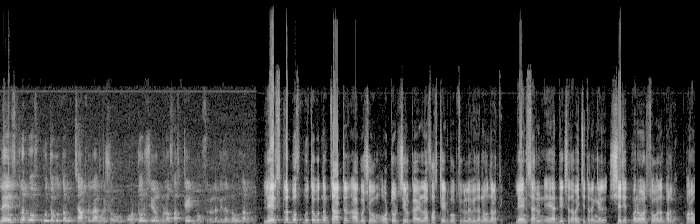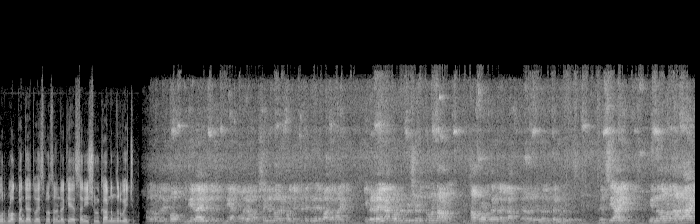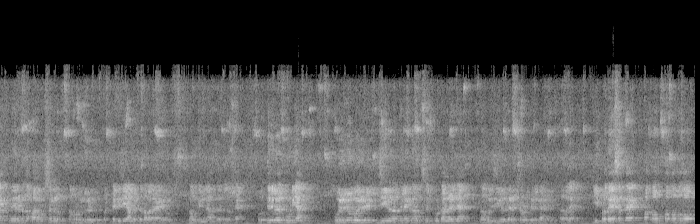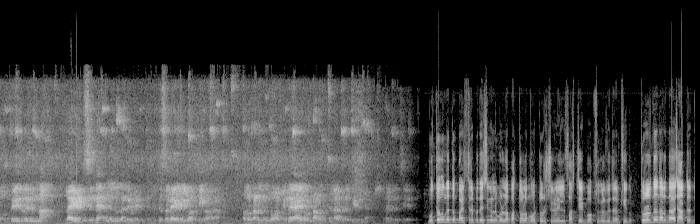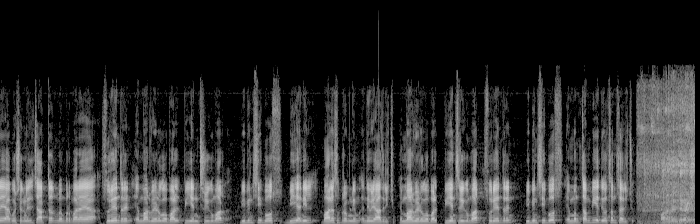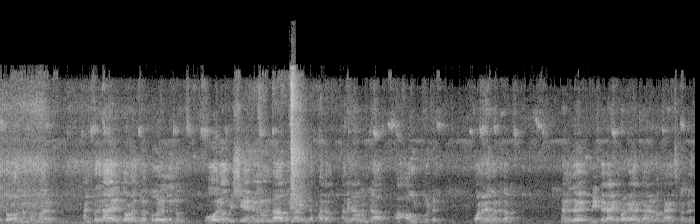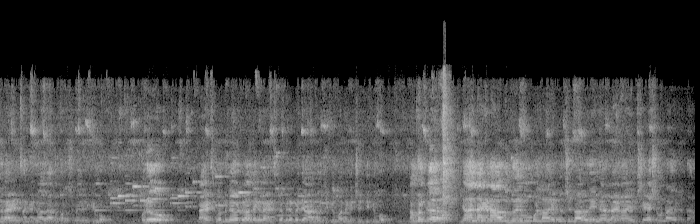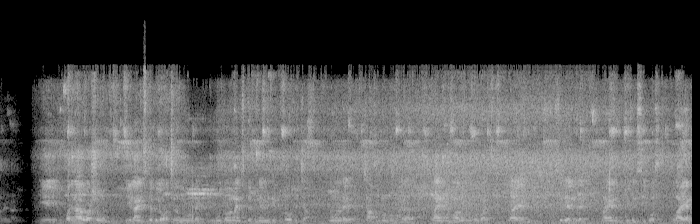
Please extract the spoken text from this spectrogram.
Lions Club of Muthakunnam charter ആഘോഷവും ഓട്ടോറിക്ഷകൾക്കുള്ള first aid ബോക്സുകളുടെ വിതരണവും നടന്നു Lions Club of Muthakunnam charter ആഘോഷവും ഓട്ടോറിക്ഷകൾക്കായുള്ള ഫസ്റ്റ് എയ്ഡ് ബോക്സുകളുടെ വിതരണവും നടത്തി. ലയൺസ് അരുൺ എ അധ്യക്ഷത വഹിച്ച ചടങ്ങിൽ ഷജിത് മനോഹർ സ്വാഗതം പറഞ്ഞു. Paravur block panchayat vice president K S Saneesh ഉദ്ഘാടനം നിർവഹിച്ചു. അതോടൊപ്പം ഇപ്പോൾ പുതിയതായ ഒരു പ്രൊജക്ട് പുതിയ ഓരോ വർഷങ്ങളിലും ഓരോ പ്രൊജക്ട് എടുക്കുന്നതിന്റെ ഭാഗമായി ഇവരുടെ എല്ലാം കോൺട്രിബ്യൂഷൻ എടുത്തുകൊണ്ടാണ് ആ പ്രവർത്തനങ്ങളെല്ലാം അവർ നേതൃത്വം കൊടുക്കുന്നത്. തീർച്ചയായും ഇന്ന് നമ്മുടെ നാടാകെ നേരിടുന്ന പല പ്രശ്നങ്ങളും നമ്മുടെ മുന്നിലുണ്ട്. ഒറ്റയ്ക്ക് ചെയ്യാൻ പറ്റുന്നവരായാലും നമുക്കില്ലാത്തതല്ല പക്ഷെ ഒത്തിരി പേർ കൂടിയാൽ ഒരു രൂപ ഒരു ജീവിതത്തിലേക്ക് നമുക്ക് സ്വരുക്കൂട്ടാൻ കഴിഞ്ഞാൽ നമുക്കൊരു ജീവിതത്തെ രക്ഷപ്പെടുത്തിയെടുക്കാൻ കഴിയും. അതുപോലെ ഈ പ്രദേശത്തെ പത്തോ മുപ്പത്തൊമ്പതോ പേര് വരുന്ന ലയൺസിന്റെ അംഗങ്ങൾ തന്നെ ഇവിടെയുണ്ട്. വ്യത്യസ്ത മേഖലയിൽ വർക്ക് ചെയ്യുന്നവരാണ്. അതുകൊണ്ടാണ് ഇന്നിപ്പോൾ വർക്കിന്റെ ആയതുകൊണ്ടാണ് എല്ലാവരും എത്തിയിട്ടില്ല. മുത്തകുന്നത്തും പരിസര പ്രദേശങ്ങളിലുമുള്ള പത്തോളം ഓട്ടോറിക്ഷകളിൽ ഫസ്റ്റ് എയ്ഡ് ബോക്സുകൾ വിതരണം ചെയ്തു. തുടർന്ന് നടന്ന ചാർട്ടർ ഡേ ആഘോഷങ്ങളിൽ ചാർട്ടർ മെമ്പർമാരായ Surendran M R Venugopal P N Sreekumar Bibin C Bose B Anil Balasubramaniam എന്നിവരെ ആദരിച്ചു. M R Venugopal P N Sreekumar Surendran Bibin C Bose M M Thampi എന്നിവർ സംസാരിച്ചു. പതിനഞ്ച് ലക്ഷത്തോളം മെമ്പർമാരും അൻപതിനായിരത്തോളം ക്ലബ്ബുകളിൽ നിന്നും ഓരോ വിഷയങ്ങളിലും ഉണ്ടാകുന്ന അതിന്റെ ഫലം അല്ലെങ്കിൽ ഔട്ട്പുട്ട് വളരെ വലുതാണ്. ഞാനിത് ഡീറ്റെയിൽ ആയിട്ട് പറയാൻ കാരണം ലയൺസ് ക്ലബിൽ നിന്ന് ലയൺസ് അംഗങ്ങളല്ലാത്ത കുറച്ച് പേര് ഇരിക്കുമ്പോൾ ഒരു ലയൺസ് ക്ലബിനോട്ട് അല്ലെങ്കിൽ ലയൺസ് ക്ലബിനെ പറ്റി ആലോചിക്കുമ്പോൾ അല്ലെങ്കിൽ ചിന്തിക്കുമ്പോൾ നമ്മൾക്ക് ഞാൻ ലയണാകുന്നതിന് മുമ്പ് ഉണ്ടായിരുന്ന ചിന്താഗതിയും ഞാൻ ലയണായതിനു ശേഷം ഉണ്ടായ ചിന്താഗതിയും ഈ പതിനാറ് വർഷവും ഈ ലയൺസ് ക്ലബിൽ ഉറച്ചു നിന്നുകൊണ്ട് ഈ മൂത്തോൺ ലയൺസ് ക്ലബിന് വേണ്ടി പ്രവർത്തിച്ച നമ്മളുടെ ചാപ്റ്റർ മെമ്പർമാരായ lion M R Robert lion Surendran lion Bipin C Bose lion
